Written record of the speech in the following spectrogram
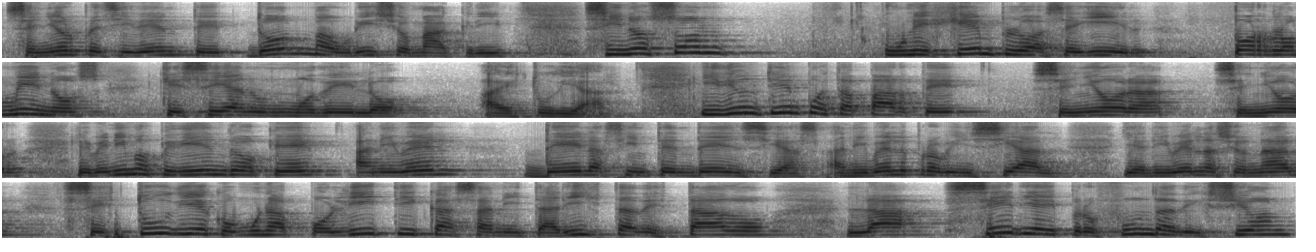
señor presidente don Mauricio Macri, si no son un ejemplo a seguir, por lo menos que sean un modelo a estudiar. Y de un tiempo a esta parte, señora, señor, le venimos pidiendo que a nivel de las intendencias a nivel provincial y a nivel nacional se estudie como una política sanitarista de Estado la seria y profunda adicción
